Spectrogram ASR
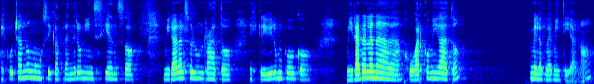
escuchando música, prender un incienso, mirar al sol un rato, escribir un poco, mirar a la nada, jugar con mi gato, me lo permitía, ¿no?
